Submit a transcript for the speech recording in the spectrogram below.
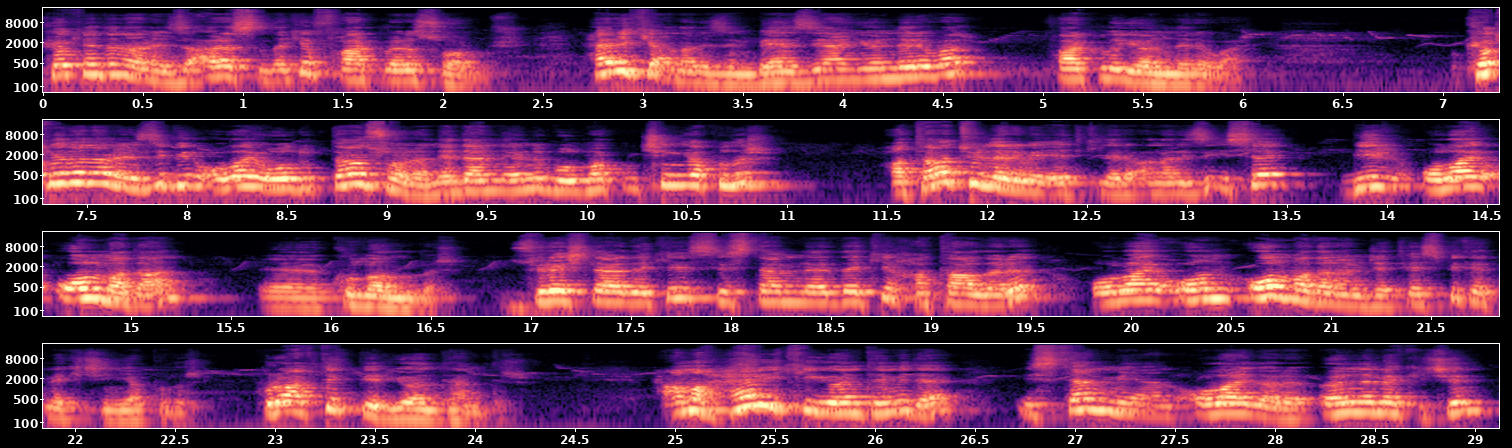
kök neden analizi arasındaki farkları sormuş. Her iki analizin benzeyen yönleri var, farklı yönleri var. Kök neden analizi bir olay olduktan sonra nedenlerini bulmak için yapılır. Hata türleri ve etkileri analizi ise bir olay olmadan e, kullanılır. Süreçlerdeki, sistemlerdeki hataları olay on, olmadan önce tespit etmek için yapılır. Proaktif bir yöntemdir. Ama her iki yöntemi de istenmeyen olayları önlemek için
